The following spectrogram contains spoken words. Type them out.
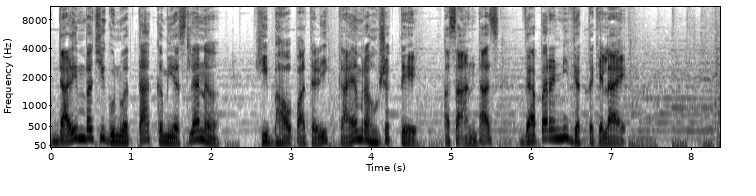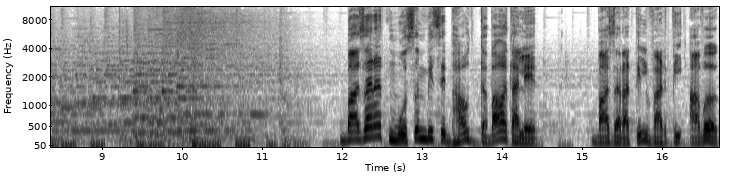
डाळिंबाची गुणवत्ता कमी असल्यानं ही भाव पातळी कायम राहू शकते असा अंदाज व्यापाऱ्यांनी व्यक्त केला आहे बाजारात मोसंबीचे भाव दबावात आलेत. बाजारातील वाढती आवक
